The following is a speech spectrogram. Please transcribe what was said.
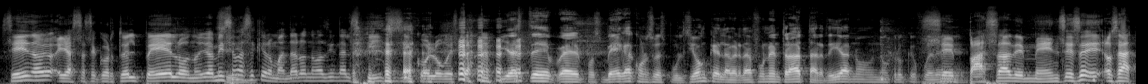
Sí, no, y hasta se cortó el pelo, ¿no? Yo, a mí se me hace que lo mandaron nomás bien al pinche psicólogo. Está. Y este, eh, pues Vega con su expulsión, que la verdad fue una entrada tardía, no, no creo que fue de... Se pasa de mens. Ese, o sea,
